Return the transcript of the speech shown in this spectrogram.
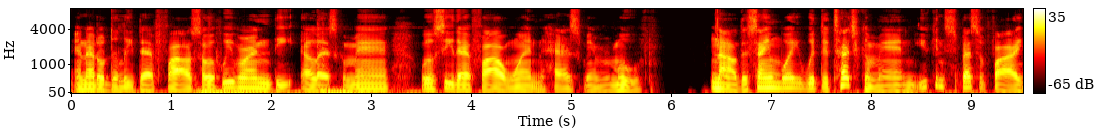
and that'll delete that file. So if we run the ls command, we'll see that file one has been removed. Now, the same way with the touch command, you can specify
